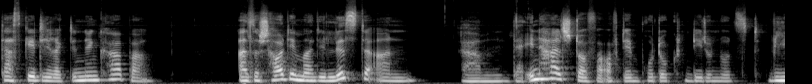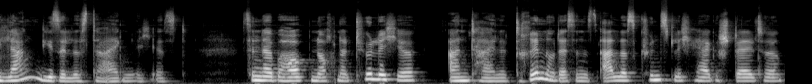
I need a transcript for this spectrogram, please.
Das geht direkt in den Körper. Also schau dir mal die Liste an ähm, der Inhaltsstoffe auf den Produkten, die du nutzt, wie lang diese Liste eigentlich ist. Sind da überhaupt noch natürliche Anteile drin oder sind es alles künstlich hergestellte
